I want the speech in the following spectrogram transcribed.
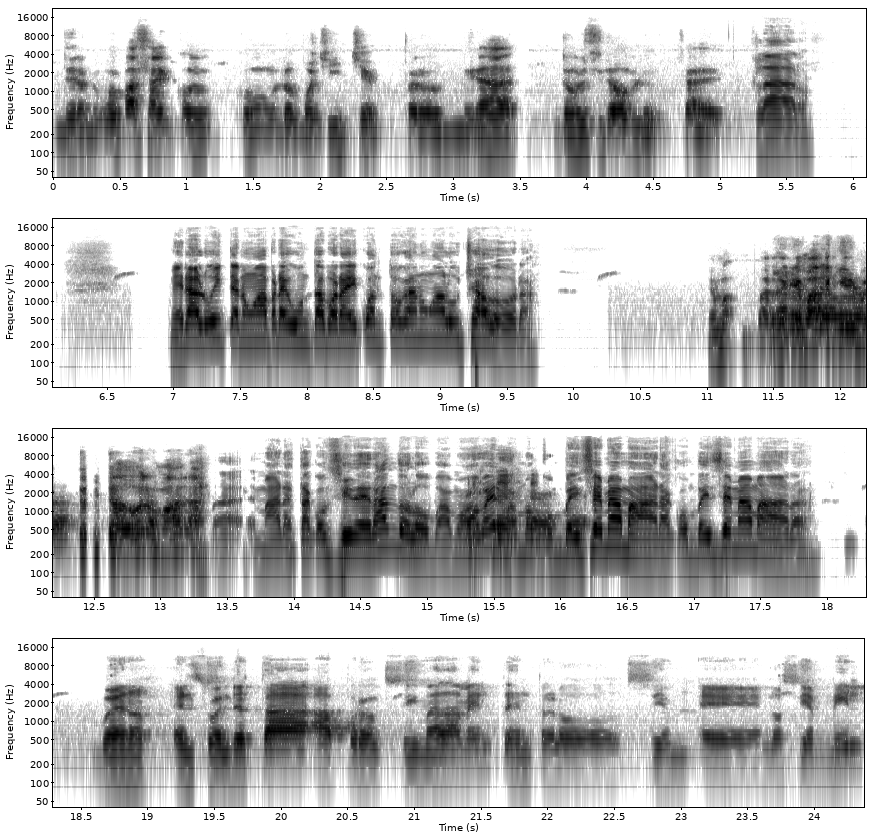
de lo que puede pasar con, con los bochinches, pero mira WCW. Claro. Mira, Luis, tenemos una pregunta por ahí. ¿Cuánto gana una luchadora? Parece que Mara quiere ser luchadora, Mara. Ah, Mara está considerándolo. Vamos a ver, vamos, convénceme a Mara, convénceme a Mara. Bueno, el sueldo está aproximadamente entre los 100 eh, los mil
